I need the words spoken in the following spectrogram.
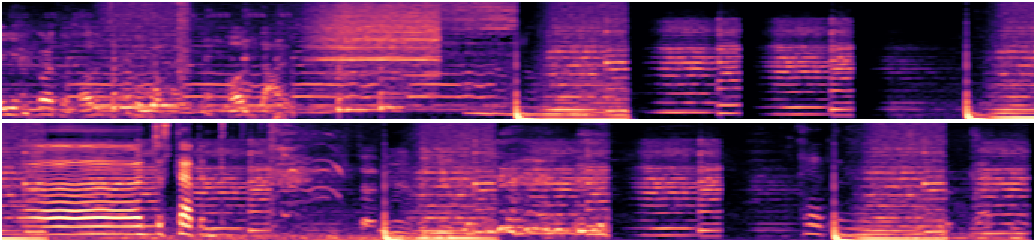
اي حاجه وقت الارض هو هيتغض على Uh, just happened. تعمل الفيديو كده Happened.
